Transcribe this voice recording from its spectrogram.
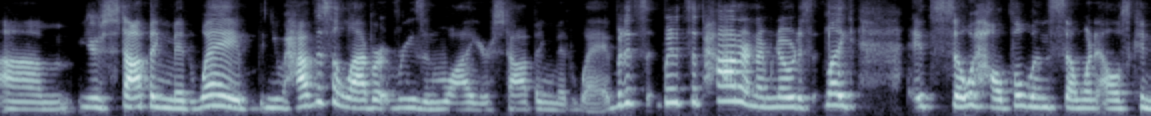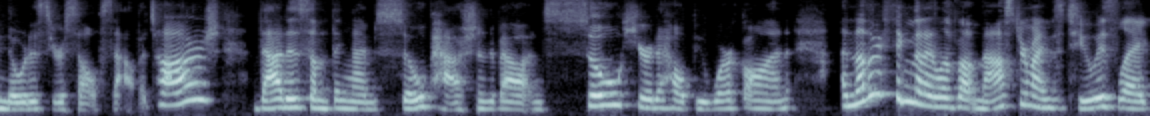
um you're stopping midway you have this elaborate reason why you're stopping midway but it's but it's a pattern i'm noticing like it's so helpful when someone else can notice your self sabotage that is something i'm so passionate about and so here to help you work on. Another thing that I love about masterminds too is like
